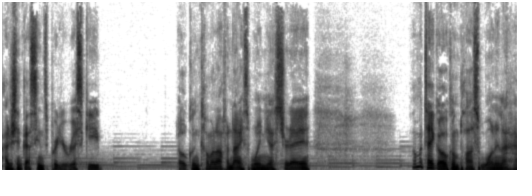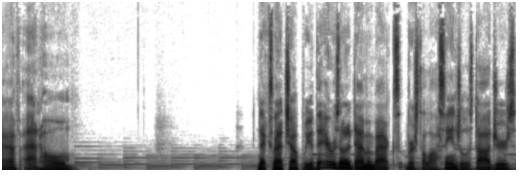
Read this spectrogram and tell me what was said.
I just think that seems pretty risky. Oakland coming off a nice win yesterday. I'm going to take Oakland plus one and a half at home. Next matchup, we have the Arizona Diamondbacks versus the Los Angeles Dodgers.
